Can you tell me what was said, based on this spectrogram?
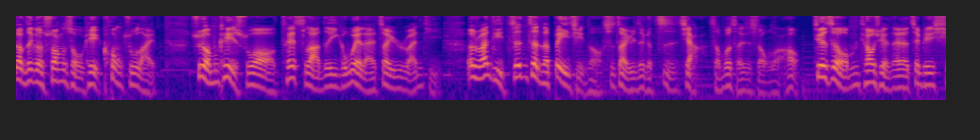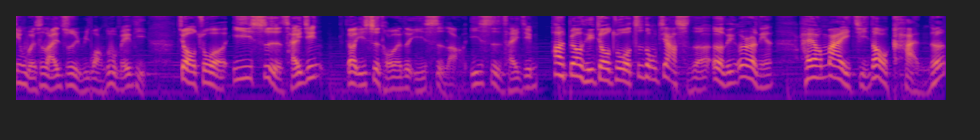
让这个双手可以空出来，所以我们可以说哦，Tesla 的一个未来在于软体，而软体真正的背景哦是在于这个自驾成不成熟了哦。接着我们挑选的这篇新闻是来自于网络媒体，叫做一世财经。叫一视同仁的一视啊，一视财经，它的标题叫做“自动驾驶的二零二二年还要迈几道坎呢？”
